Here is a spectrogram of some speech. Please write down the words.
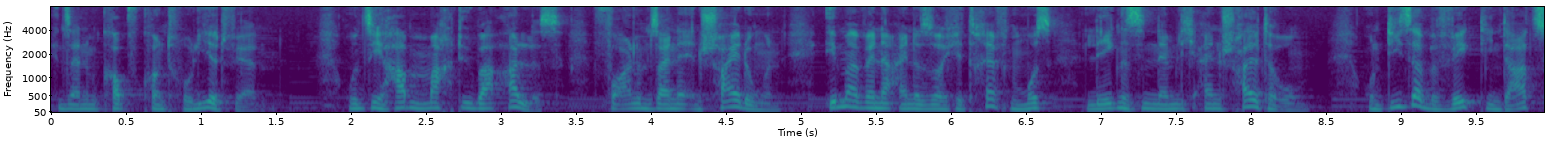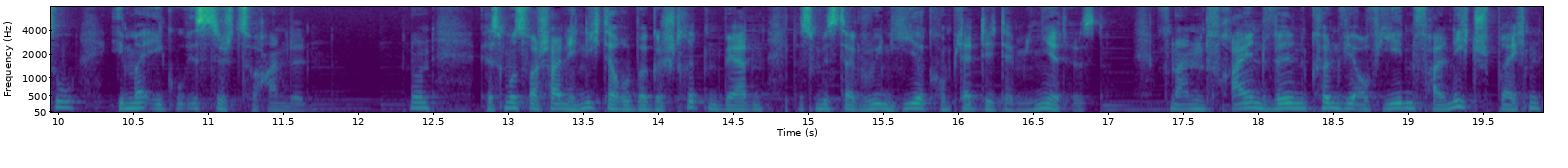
in seinem Kopf kontrolliert werden. Und sie haben Macht über alles, vor allem seine Entscheidungen. Immer wenn er eine solche treffen muss, legen sie nämlich einen Schalter um. Und dieser bewegt ihn dazu, immer egoistisch zu handeln. Nun, es muss wahrscheinlich nicht darüber gestritten werden, dass Mr. Green hier komplett determiniert ist. Von einem freien Willen können wir auf jeden Fall nicht sprechen,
